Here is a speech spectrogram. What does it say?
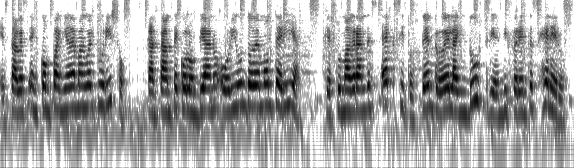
esta vez en compañía de Manuel Turizo, cantante colombiano oriundo de Montería, que suma grandes éxitos dentro de la industria en diferentes géneros,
